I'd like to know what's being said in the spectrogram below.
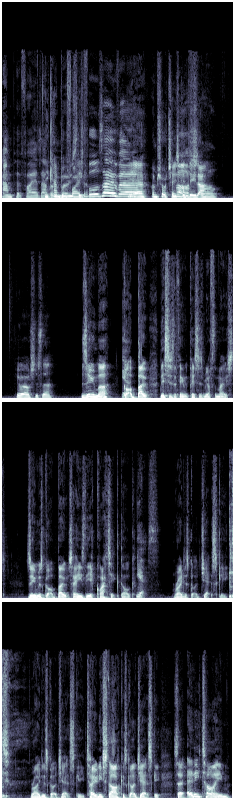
Can put fires out He can put fires out. falls over. yeah, I'm sure Chase could do that. Who else is there? Zuma got Yeah. a boat. This is the thing that pisses me off the most. Zuma's got a boat, so he's the aquatic dog. Yes. Ryder's got a jet ski. Ryder's got a jet ski. Tony Stark has got a jet ski. So anytime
